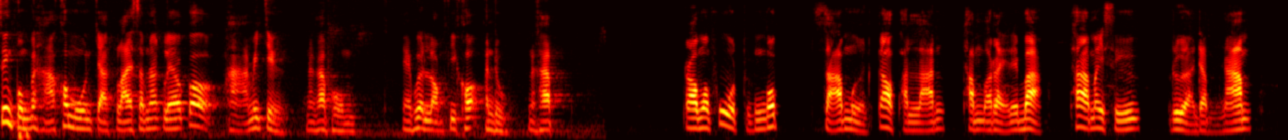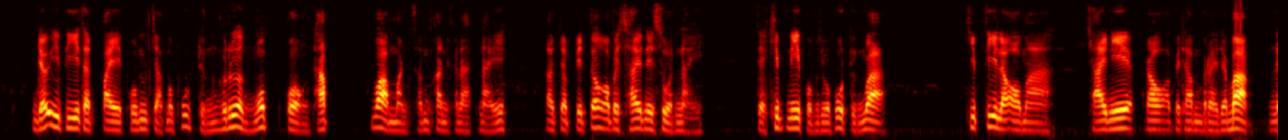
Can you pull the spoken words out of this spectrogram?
ซึ่งผมไปหาข้อมูลจากหลายสำนักแล้วก็หาไม่เจอนะครับ ผมให้เพื่อนลองวิเคราะห์กันดูนะครับ เรามาพูดถึงงบ 39,000 ล้านทำอะไรได้บ้าง ถ้าไม่ซื้อเรือดำน้ำเดี๋ยว EP ถัดไปผมจะมาพูดถึงเรื่องงบกองทัพ ว่ามันสำคัญขนาดไหน เราจะเป็นต้องเอาไปใช้ในส่วนไหน แต่คลิปนี้ผมจะมาพูดถึงว่า คลิปที่เราเอามาใช้นี้เราเอาไปทำอะไรได้บ้างใน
